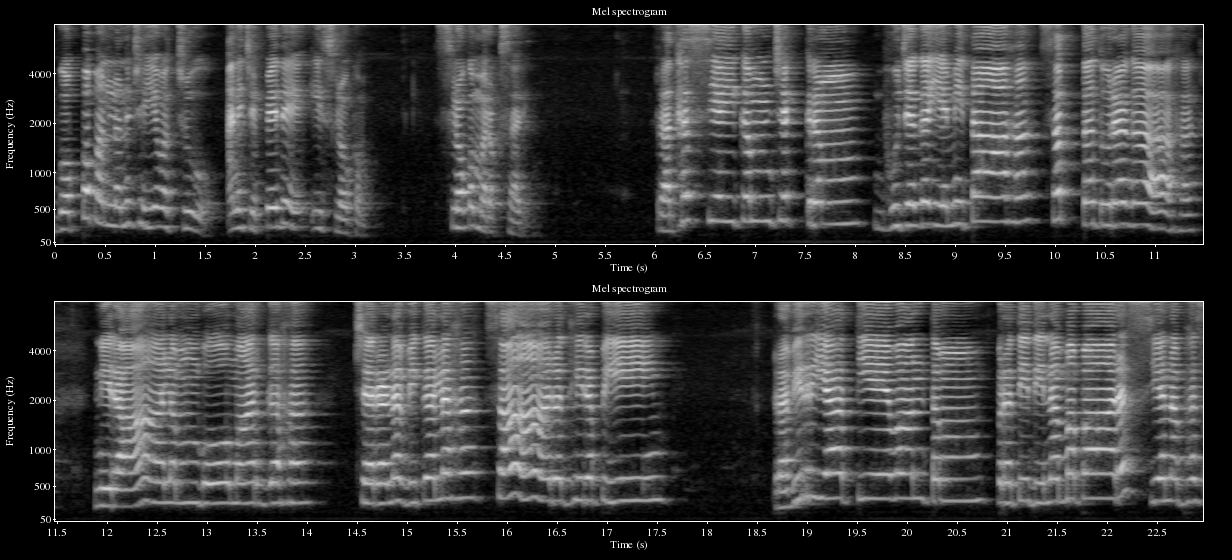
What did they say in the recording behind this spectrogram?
గొప్ప పనులను చేయవచ్చు అని చెప్పేదే ఈ శ్లోకం. శ్లోకం మరొకసారి. రథస్యైకం చక్రం భుజగయమితా సప్తతురగా నిరాలంబో మార్గ చరణ వికల సారథిరపి. రవిర్యాత్యేవాంతం ప్రతిదినమపారస్య నభస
